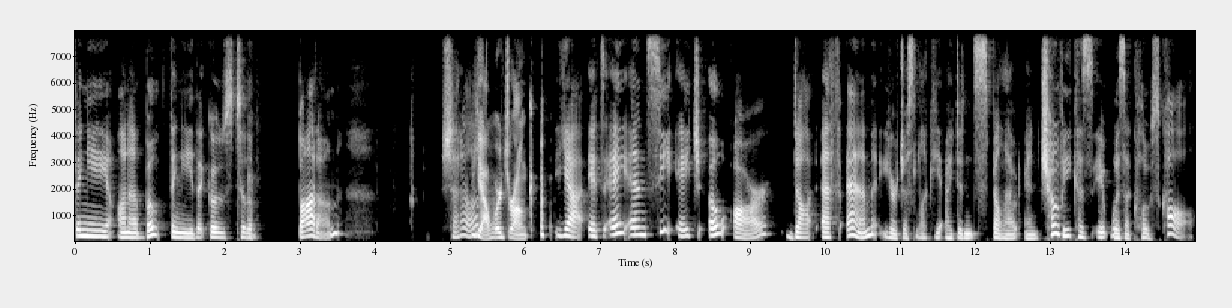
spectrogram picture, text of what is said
thingy on a boat thingy that goes to the bottom. Shut up. Yeah, we're drunk. Yeah, it's A N C H O R dot FM. You're just lucky I didn't spell out anchovy because it was a close call.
